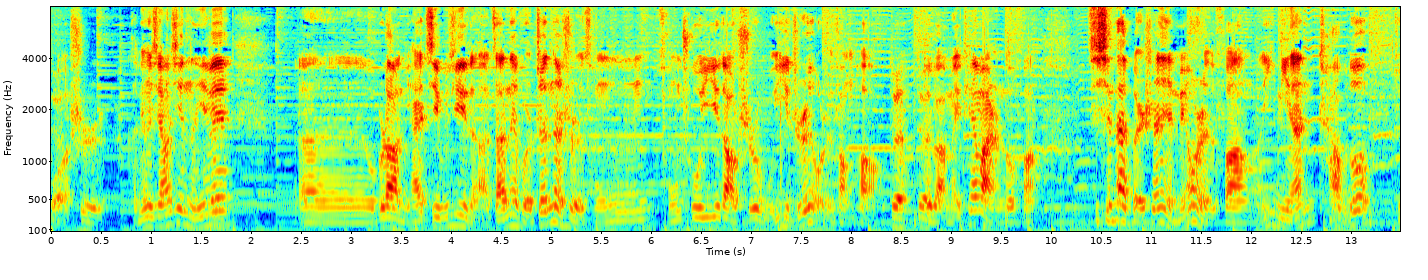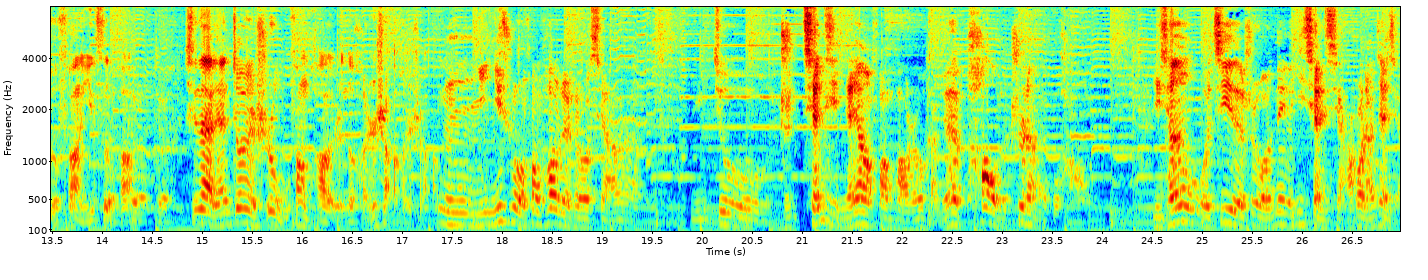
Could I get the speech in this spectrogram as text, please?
我是肯定相信的，因为。呃，我不知道你还记不记得，咱那会儿真的是从从初一到十五一直有人放炮，对对？吧？每天晚上都放。现在本身也没有人放，一年差不多就放一次炮。对对。现在连正月十五放炮的人都很少很少。嗯，你你说我放炮这时候想想，你就只前几年要放炮的时候，感觉炮的质量也不好。以前我记得是我那个一千响或两千响，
